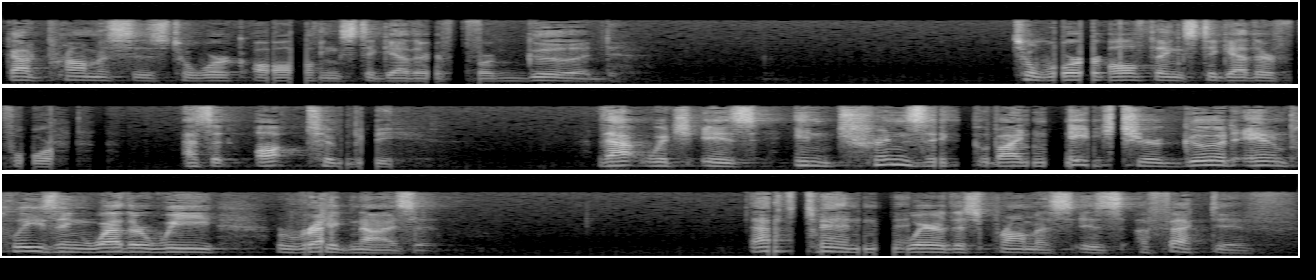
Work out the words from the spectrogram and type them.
God promises to work all things together for good. To work all things together for as it ought to be that which is intrinsically by nature good and pleasing, whether we recognize it. That's when where this promise is effective.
